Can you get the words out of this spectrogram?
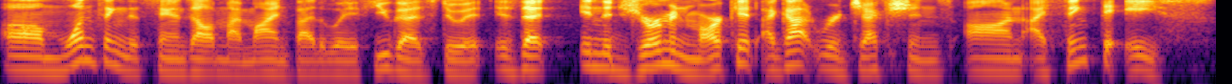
Um, one thing that stands out in my mind, by the way, if you guys do it, is that in the German market, I got rejections on, I think, the Ace.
